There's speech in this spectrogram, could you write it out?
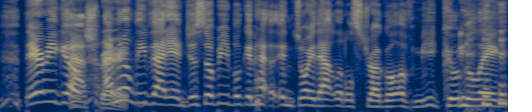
there we go. Ashbury. I'm gonna leave that in just so people can ha- enjoy that little struggle of me googling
